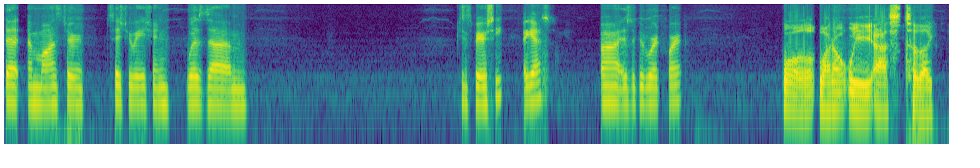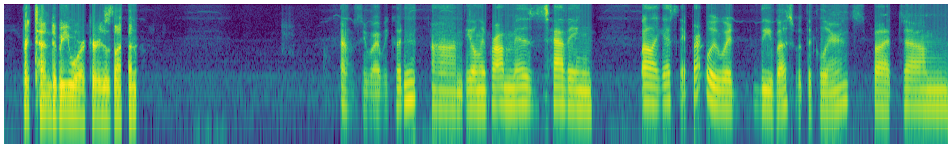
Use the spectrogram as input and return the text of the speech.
that a monster situation was um conspiracy, I guess. Uh is a good word for it. Well, why don't we ask to like pretend to be workers then? I don't see why we couldn't. Um the only problem is having well, I guess they probably would leave us with the clearance, but um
